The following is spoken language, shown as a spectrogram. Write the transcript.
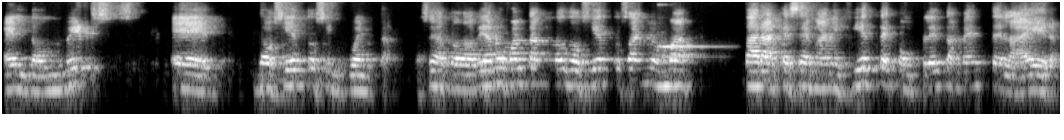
el 2250. O sea, todavía nos faltan unos 200 años más para que se manifieste completamente la era.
